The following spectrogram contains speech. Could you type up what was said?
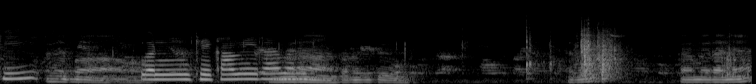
ki. Apa? ngon ke kamera Kamera taruh itu. Terus kameranya?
